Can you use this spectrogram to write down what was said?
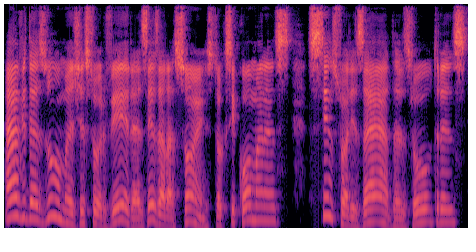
ávidas umas de sorver as exalações toxicômanas, sensualizadas outras,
